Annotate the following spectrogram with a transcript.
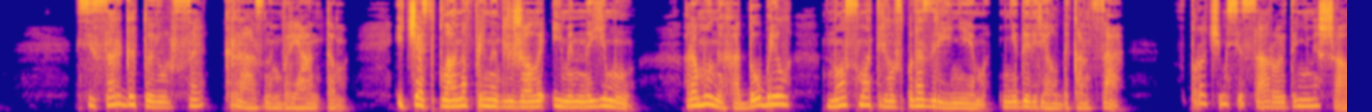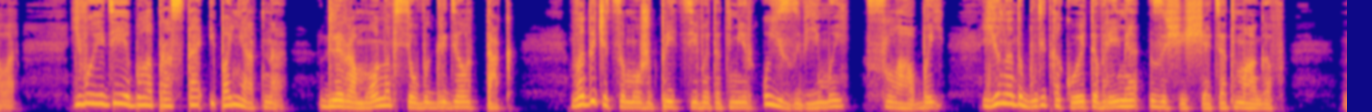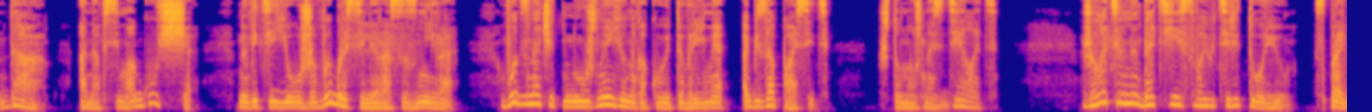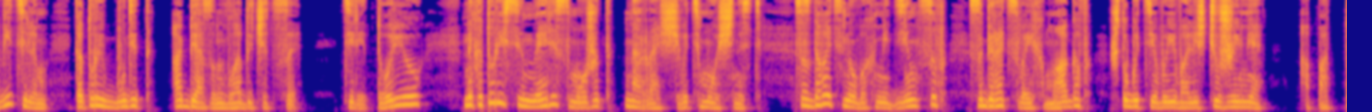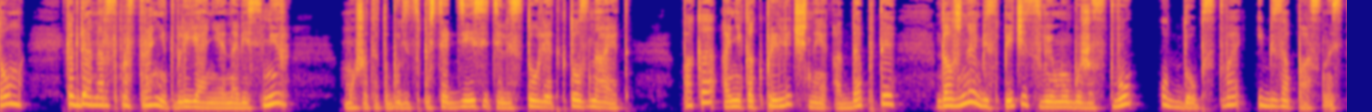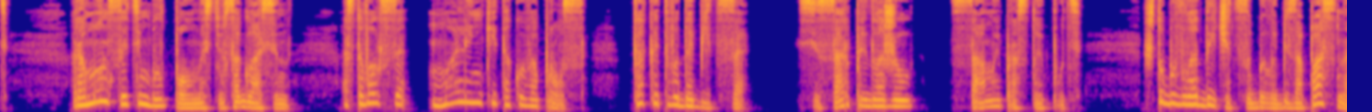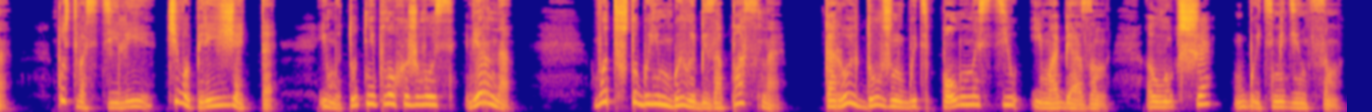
Сесар готовился к разным вариантам. и часть планов принадлежала именно ему. Рамон их одобрил, но смотрел с подозрением, не доверял до конца. Впрочем, Сесару это не мешало. Его идея была проста и понятна. Для Рамона все выглядело так. Владычица может прийти в этот мир уязвимой, слабой. Ее надо будет какое-то время защищать от магов. Да, она всемогуща, но ведь ее уже выбросили раз из мира. Вот значит, нужно ее на какое-то время обезопасить. Что нужно сделать? Желательно дать ей свою территорию с правителем, который будет обязан владычице. Территорию, на которой Синери сможет наращивать мощность, создавать новых мединцев, собирать своих магов, чтобы те воевали с чужими. А потом, когда она распространит влияние на весь мир, может, это будет спустя десять или сто лет, кто знает, пока они, как приличные адепты, должны обеспечить своему божеству удобство и безопасность. Рамон с этим был полностью согласен. Оставался маленький такой вопрос. Как этого добиться? Сесар предложил самый простой путь. Чтобы владычице было безопасно, пусть в Астилии, чего переезжать-то? И тут неплохо жилось, верно? Вот чтобы им было безопасно, король должен быть полностью им обязан. Лучше быть мединцем.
